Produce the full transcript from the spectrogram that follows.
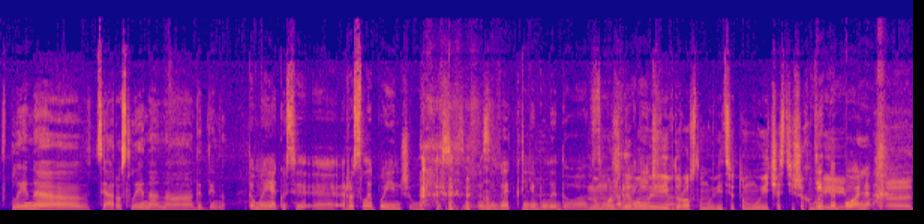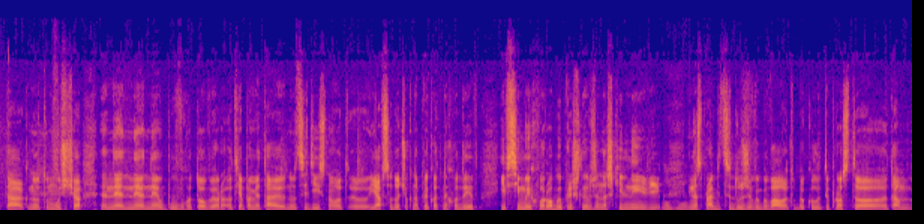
вплине е, ця рослина на дитину. То ми якось е, росли по-іншому, якось з- звиклі були до Ну, цього можливо, ми і в органічного. дорослому віці тому і частіше Діти хворіємо. поля. Е, так, ну тому що не, не, не був готовий. орг- От я пам'ятаю, ну це дійсно. От е, я в садочок, наприклад, не ходив, і всі мої хвороби прийшли вже на шкільний вік. І насправді це дуже вибивало тебе, коли ти просто е, там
